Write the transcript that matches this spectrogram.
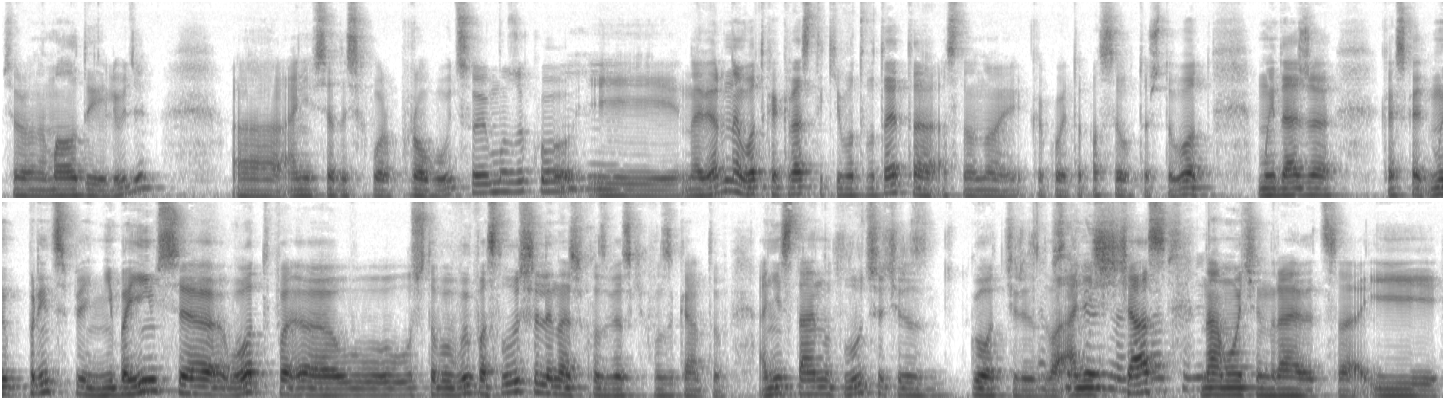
все равно молодые люди. Uh, они все до сих пор пробуют свою музыку, mm-hmm. и, наверное, вот как раз-таки вот, вот это основной какой-то посыл, то, что вот мы даже, как сказать, мы, в принципе, не боимся, вот, uh, чтобы вы послушали наших узбекских музыкантов, они станут лучше через год, через абсолютно, два, они сейчас абсолютно. нам очень нравятся, и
